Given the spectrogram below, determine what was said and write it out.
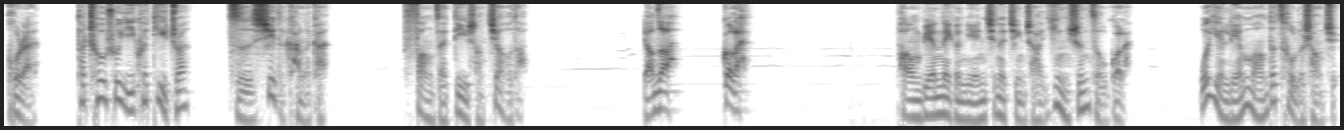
忽然，他抽出一块地砖。仔细的看了看，放在地上，叫道：“杨子，过来。”旁边那个年轻的警察应声走过来，我也连忙的凑了上去。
